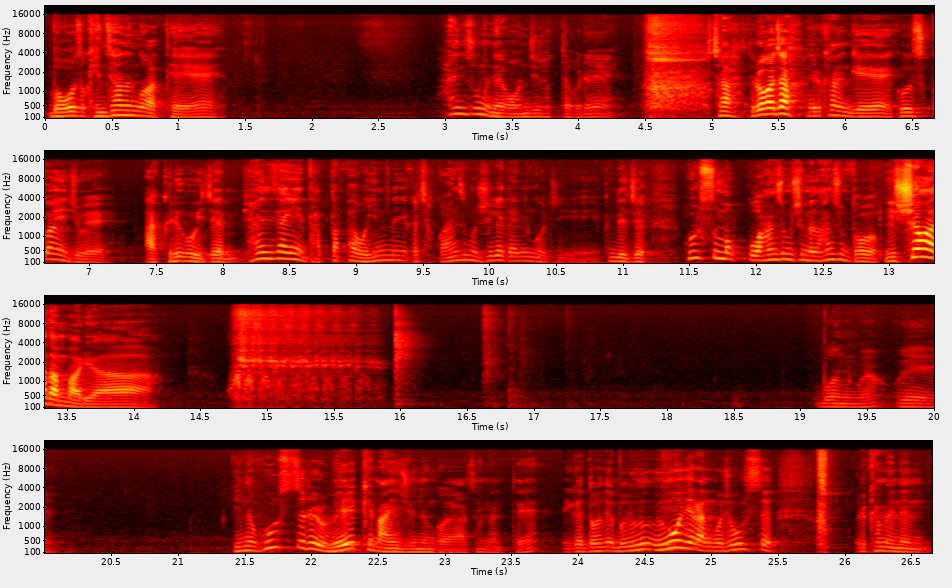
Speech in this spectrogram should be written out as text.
먹어서 괜찮은 것 같아. 한숨은 내가 언제 줬다 그래? 자 들어가자 이렇게 하는 게 그거 습관이지 왜? 아 그리고 이제 현생이 답답하고 힘드니까 자꾸 한숨을 쉬게 되는 거지. 근데 이제 홀수 먹고 한숨 쉬면 한숨 더 시원하단 말이야. 뭐 하는 거야? 왜? 니는 홀스를 왜 이렇게 많이 주는 거야 쌤한테? 그러니까 너네 뭐 응- 응원이라는 거지 홀스 이렇게 하면은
